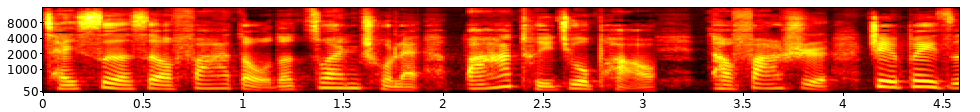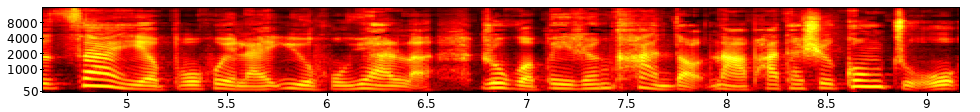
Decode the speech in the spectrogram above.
才瑟瑟发抖地钻出来，拔腿就跑。他发誓这辈子再也不会来御护院了。如果被人看到，哪怕她是公主，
